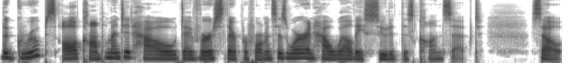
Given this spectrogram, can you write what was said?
The groups all complimented how diverse their performances were and how well they suited this concept. So,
